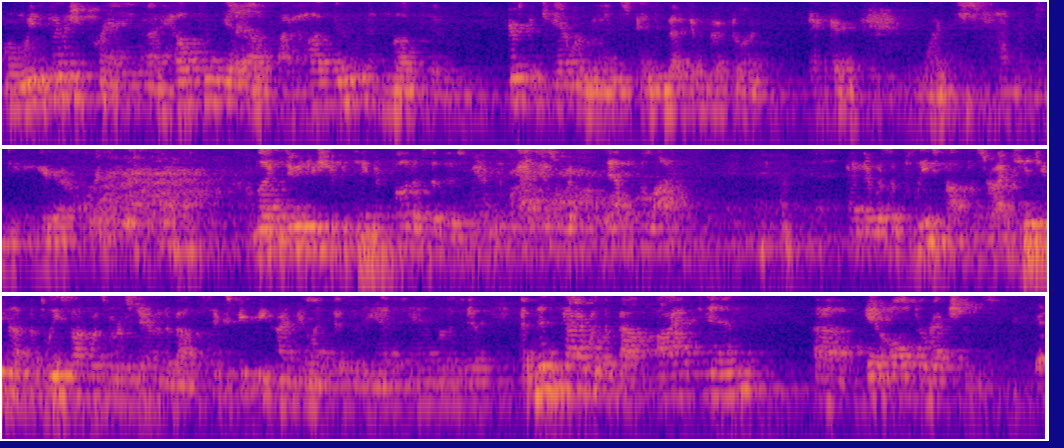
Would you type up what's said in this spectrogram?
When we finished praying, I helped him get up, I hugged him and loved him. Here's the cameraman standing back in the back going, What's happening here? I'm like, dude, you should be taking photos of this, man. This guy just went from death to life. And there was a police officer, I kid you not, the police officer was standing about six feet behind me like this, and he had his hands on his hip. And this guy was about 5'10 uh, in all directions. I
